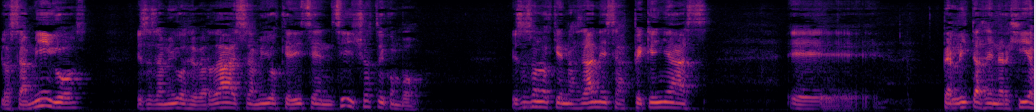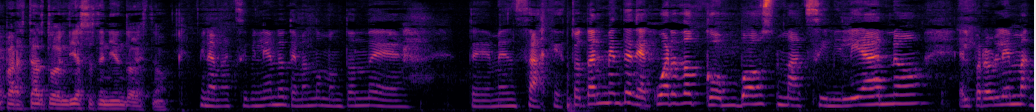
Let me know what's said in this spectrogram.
Los amigos, esos amigos de verdad, esos amigos que dicen, sí, yo estoy con vos. Esos son los que nos dan esas pequeñas eh, perlitas de energía para estar todo el día sosteniendo esto. Mira, Maximiliano, te mando un montón de, mensajes. Totalmente de acuerdo con vos, Maximiliano. El problema,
